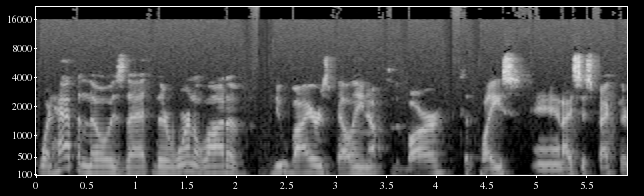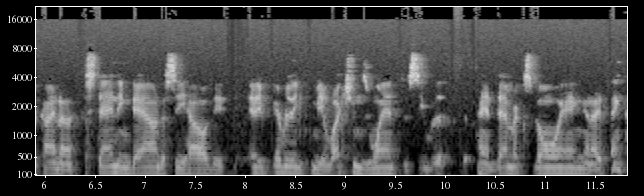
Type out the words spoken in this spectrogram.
What happened though is that there weren't a lot of new buyers bellying up to the bar to place, and I suspect they're kind of standing down to see how the everything from the elections went, to see where the, pandemic's going, and I think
